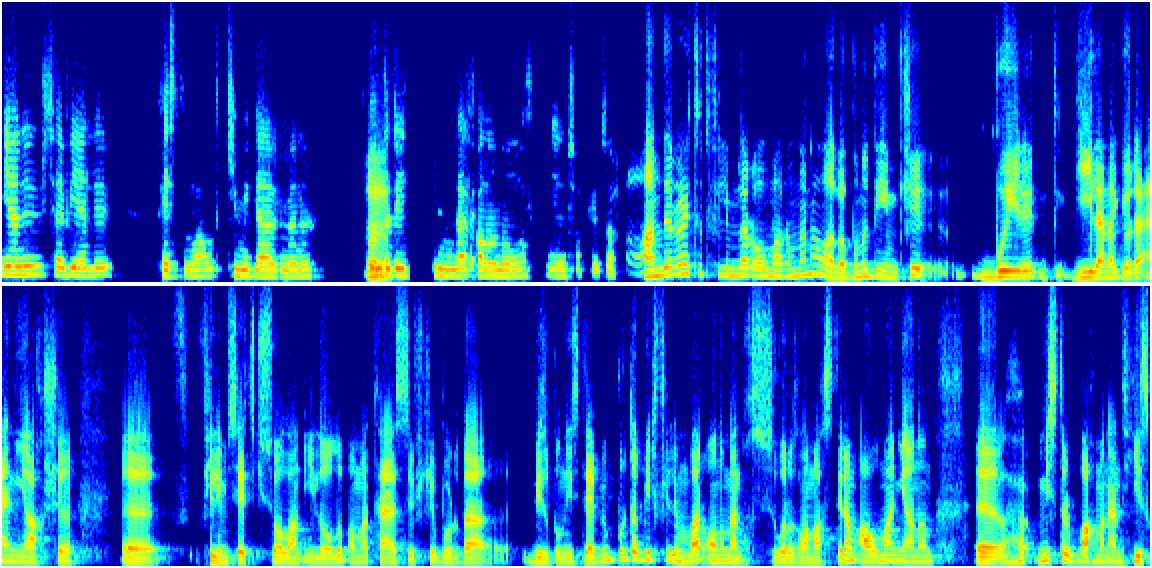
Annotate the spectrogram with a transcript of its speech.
yəni səviyyəli festival kimi gəlir mənə. Underrated filmlər falan olur. Yəni çox gözəl. Underrated filmlər olmağından əlavə bunu deyim ki, bu il deyilənə görə ən yaxşı ə, film seçkisi olan il olub, amma təəssüf ki, burada biz bunu izləyə bilmirik. Burada bir film var, onu mən xüsusi vurğulamaq istəyirəm. Almaniyanın ə, Mr. Bachman and His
